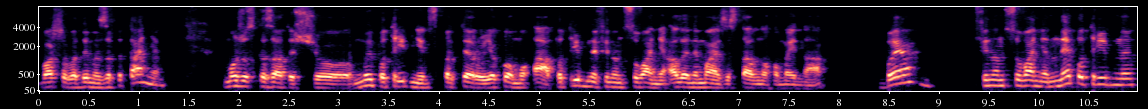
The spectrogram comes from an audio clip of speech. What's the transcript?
ваше Вадиме запитання, можу сказати, що ми потрібні експортеру, якому а потрібне фінансування, але немає заставного майна. Б. Фінансування не потрібне,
